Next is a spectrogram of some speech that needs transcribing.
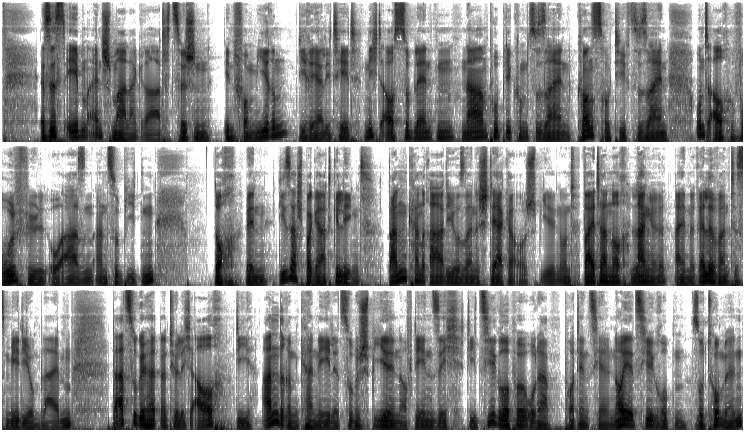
Es ist eben ein schmaler Grad zwischen informieren, die Realität nicht auszublenden, nah am Publikum zu sein, konstruktiv zu sein und auch Wohlfühloasen anzubieten. Doch wenn dieser Spagat gelingt, dann kann Radio seine Stärke ausspielen und weiter noch lange ein relevantes Medium bleiben. Dazu gehört natürlich auch, die anderen Kanäle zu bespielen, auf denen sich die Zielgruppe oder potenziell neue Zielgruppen so tummeln.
